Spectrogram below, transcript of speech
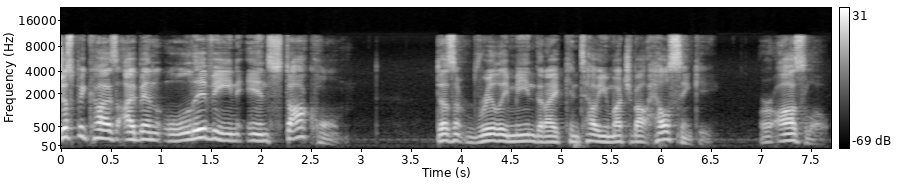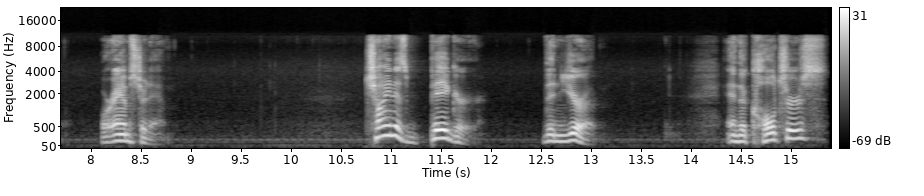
Just because I've been living in Stockholm doesn't really mean that I can tell you much about Helsinki or Oslo or Amsterdam. China's bigger than Europe. And the cultures,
